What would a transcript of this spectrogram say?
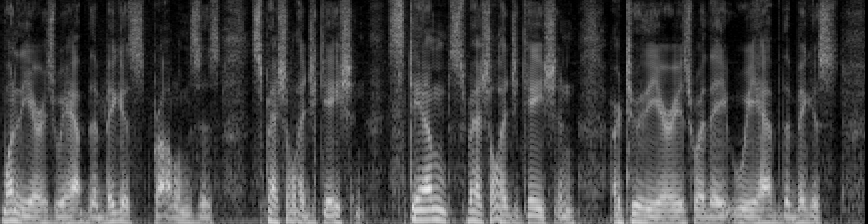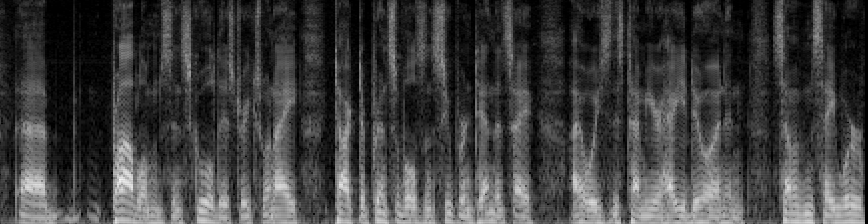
one of the areas we have the biggest problems is special education. STEM, special education are two of the areas where they we have the biggest uh, problems in school districts. When I talk to principals and superintendents, I, I always this time of year, how you doing? And some of them say we're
